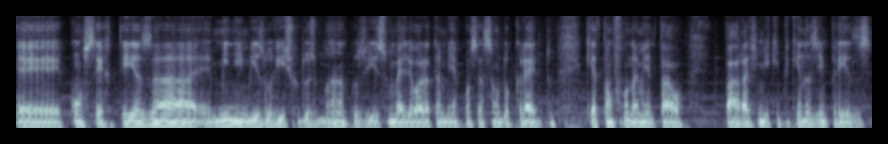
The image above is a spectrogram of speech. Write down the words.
é, com certeza é, minimiza o risco dos bancos e isso melhora também a concessão do crédito, que é tão fundamental para as micro e pequenas empresas.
